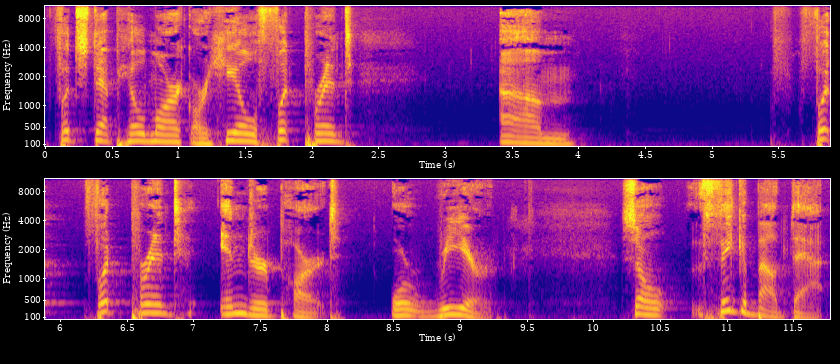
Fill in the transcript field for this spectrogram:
footstep, heel mark, or heel footprint, um, foot footprint, hinder part, or rear. So think about that.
